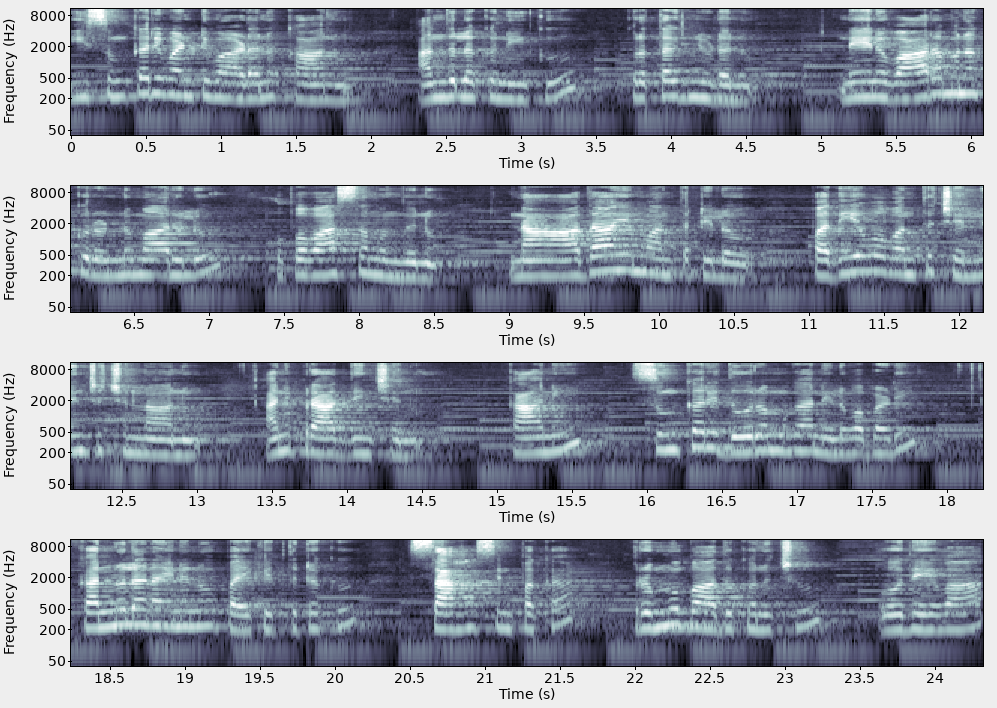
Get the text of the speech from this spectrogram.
ఈ సుంకరి వంటి వాడను కాను. అందులకు నీకు కృతజ్ఞుడను. నేను వారమునకు రెండు మారులు ఉపవాసముందును. నా ఆదాయం అంతటిలో పదియవ వంతు చెల్లించుచున్నాను అని ప్రార్థించెను. కానీ సుంకరి దూరముగా నిలువబడి కన్నులనైనను పైకెత్తుటకు సాహసింపక రొమ్ము బాదుకొనుచు ఓ దేవా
